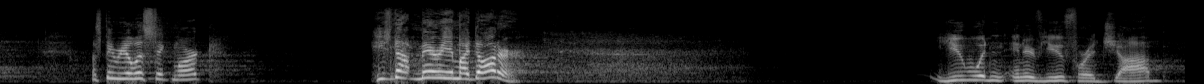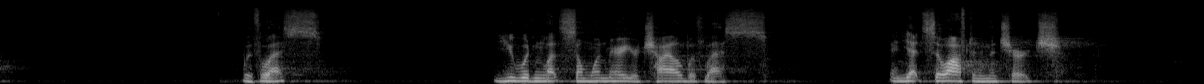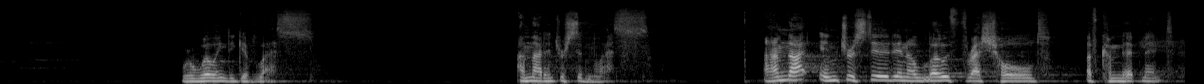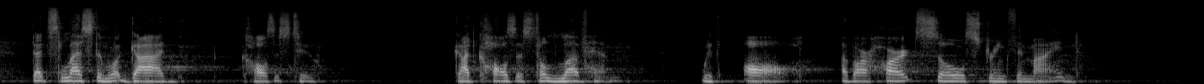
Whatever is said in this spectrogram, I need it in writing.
Let's be realistic, Mark. He's not marrying my daughter. you wouldn't interview for a job with less. You wouldn't let someone marry your child with less. And yet, so often in the church, we're willing to give less. I'm not interested in less. I'm not interested in a low threshold of commitment that's less than what God calls us to. God calls us to love Him with all of our heart, soul, strength, and mind.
